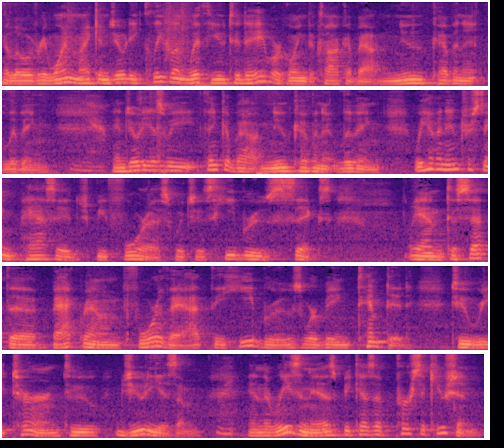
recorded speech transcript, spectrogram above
Hello, everyone. Mike and Jody Cleveland with you today. We're going to talk about New Covenant living. Yeah. And Jody, as we think about New Covenant living, we have an interesting passage before us, which is Hebrews 6. And to set the background for that, the Hebrews were being tempted to return to Judaism. Right. And the reason is because of persecution.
